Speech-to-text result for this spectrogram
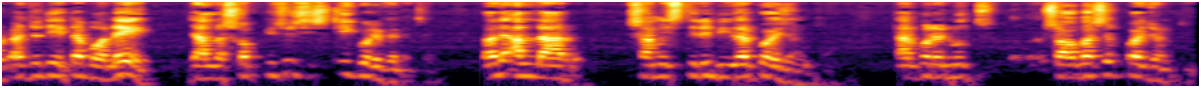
ওটা যদি এটা বলে যে আল্লাহ সবকিছু সৃষ্টি করে ফেলেছেন, তাহলে আল্লাহর স্বামী স্ত্রী বিবাহের প্রয়োজন কি? তারপরে নুত সহবাসের প্রয়োজন কি?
